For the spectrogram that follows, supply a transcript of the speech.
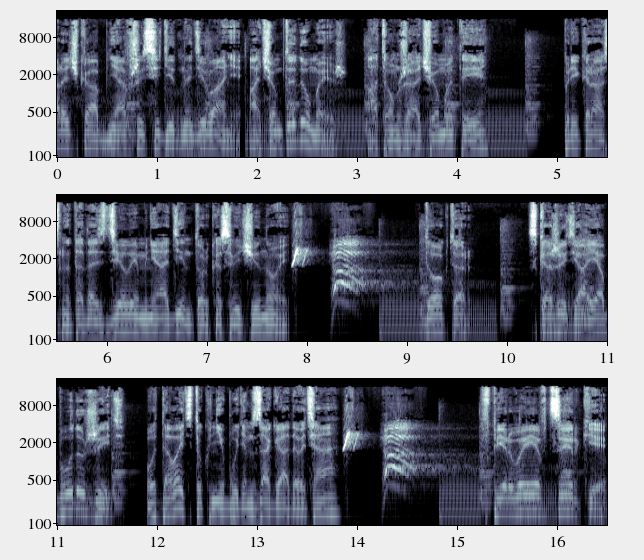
Парочка, обнявшись, сидит на диване. О чем ты думаешь? О том же, о чем и ты. Прекрасно, тогда сделай мне один, только с ветчиной. Доктор, скажите, а я буду жить? Вот давайте только не будем загадывать, а? Впервые в цирке.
